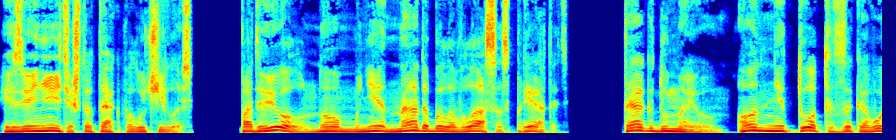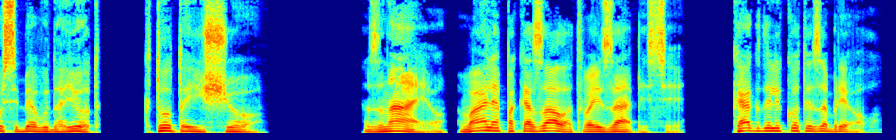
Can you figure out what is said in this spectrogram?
«Извините, что так получилось. Подвел, но мне надо было Власа спрятать. Так, думаю, он не тот, за кого себя выдает, кто-то еще». «Знаю. Валя показала твои записи. Как далеко ты забрел?»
